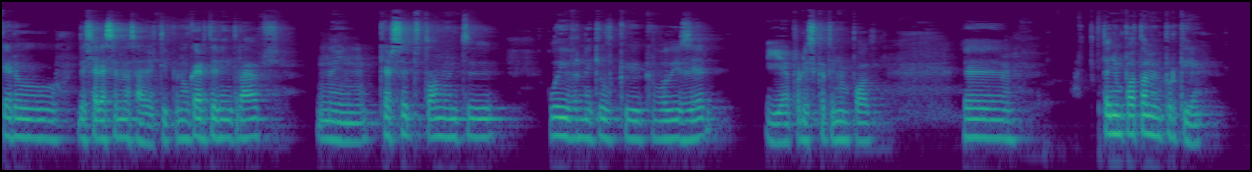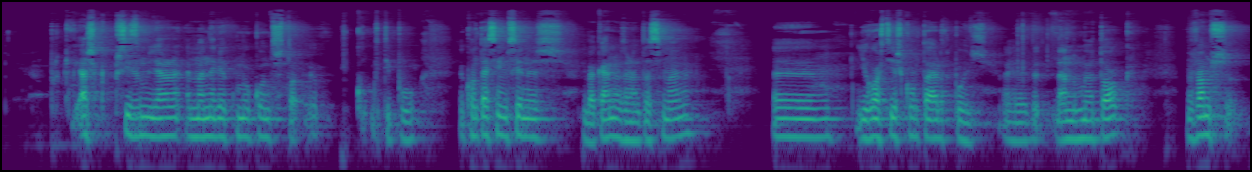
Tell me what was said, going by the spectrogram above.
quero deixar essa mensagem. Tipo, não quero ter entraves, nem quero ser totalmente livre naquilo que, que vou dizer e é por isso que eu tenho um pod. Uh, tenho um pod também porquê? Porque acho que preciso melhorar a maneira como eu conto histórias. Tipo, acontecem-me cenas bacanas durante a semana uh, e eu gosto de as contar depois, uh, dando o meu toque. Mas vamos,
